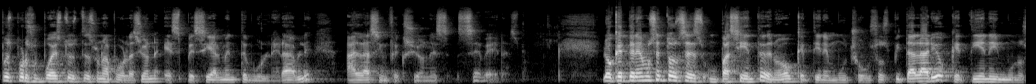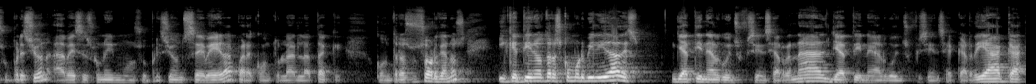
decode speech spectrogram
pues por supuesto esta es una población especialmente vulnerable a las infecciones severas. Lo que tenemos entonces es un paciente, de nuevo, que tiene mucho uso hospitalario, que tiene inmunosupresión, a veces una inmunosupresión severa para controlar el ataque contra sus órganos, y que tiene otras comorbilidades ya tiene algo de insuficiencia renal, ya tiene algo de insuficiencia cardíaca,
